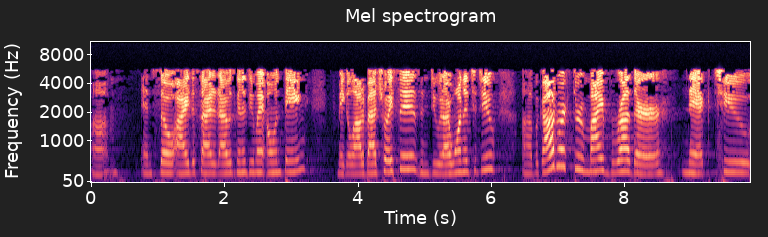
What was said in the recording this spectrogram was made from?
Um, and so I decided I was going to do my own thing, make a lot of bad choices, and do what I wanted to do. Uh, but God worked through my brother Nick to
